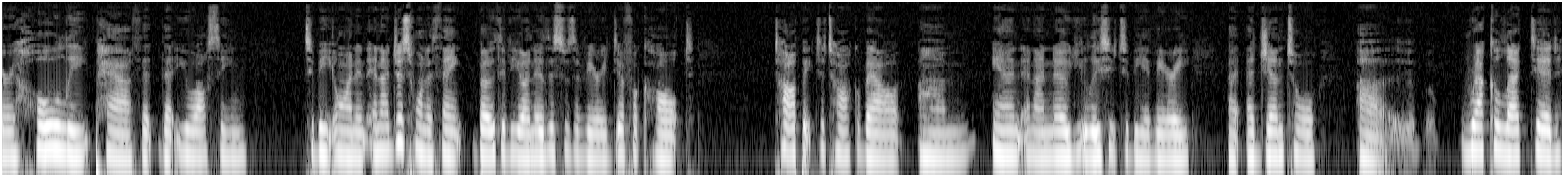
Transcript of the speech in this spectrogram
very holy path that, that you all seem to be on. And, and I just want to thank both of you. I know this was a very difficult topic to talk about, um, and and I know you, Lucy, to be a very uh, a gentle, uh, recollected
